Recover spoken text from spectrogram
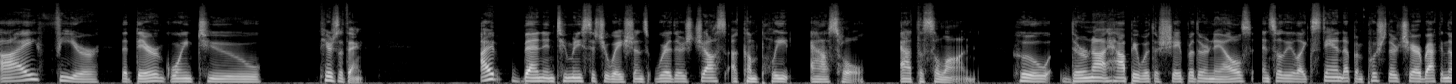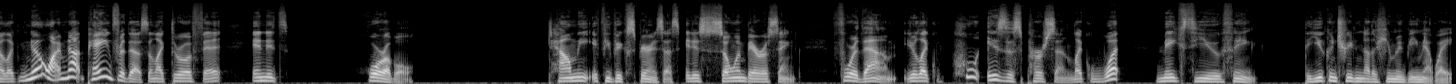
I fear that they're going to. Here's the thing I've been in too many situations where there's just a complete asshole at the salon who they're not happy with the shape of their nails. And so they like stand up and push their chair back and they're like, no, I'm not paying for this and like throw a fit. And it's horrible. Tell me if you've experienced this. It is so embarrassing for them. You're like, who is this person? Like, what makes you think that you can treat another human being that way?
